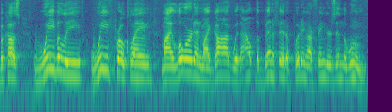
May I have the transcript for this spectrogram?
because we believe, we've proclaimed my Lord and my God without the benefit of putting our fingers in the wound.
